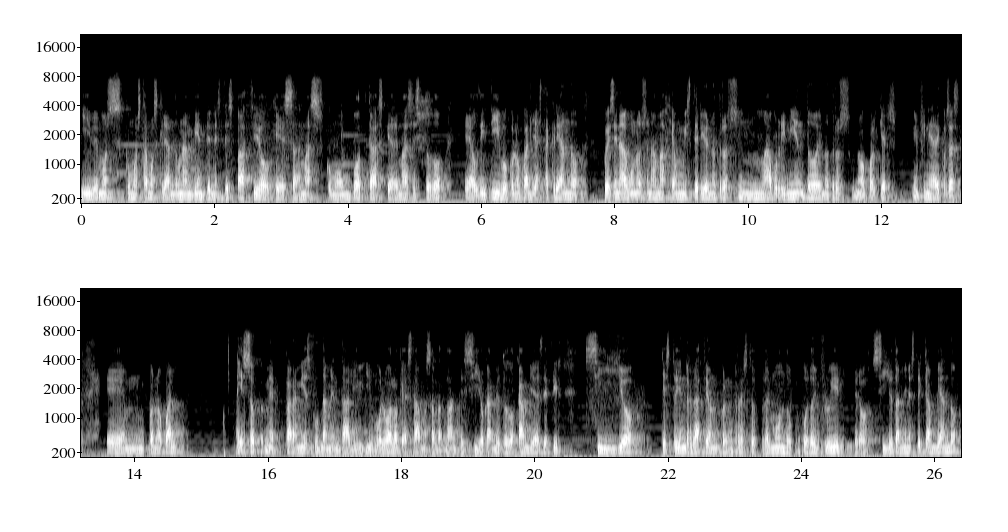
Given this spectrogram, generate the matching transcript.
y vemos cómo estamos creando un ambiente en este espacio que es además como un podcast que además es todo eh, auditivo, con lo cual ya está creando pues en algunos una magia, un misterio, en otros un aburrimiento, en otros ¿no? cualquier infinidad de cosas, eh, con lo cual eso para mí es fundamental y, vuelvo a lo que estábamos hablando antes. Si yo cambio, todo cambia. Es decir, si yo estoy en relación con el resto del mundo puedo influir, pero si yo también estoy cambiando,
